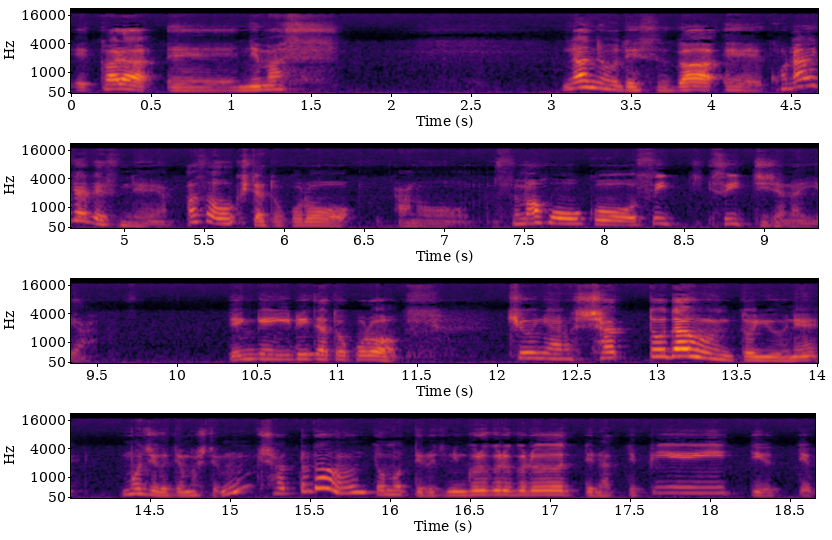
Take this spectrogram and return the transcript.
えから、えー、寝ます。なのですが、えー、この間ですね、朝起きたところ、あの、スマホをこう、スイッチ、スイッチじゃないや、電源入れたところ、急にあの、シャットダウンというね、文字が出まして、ん？シャットダウン？と思ってるうちにぐるぐるぐるってなって、ピーって言って、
